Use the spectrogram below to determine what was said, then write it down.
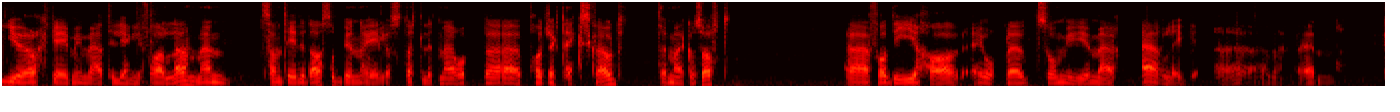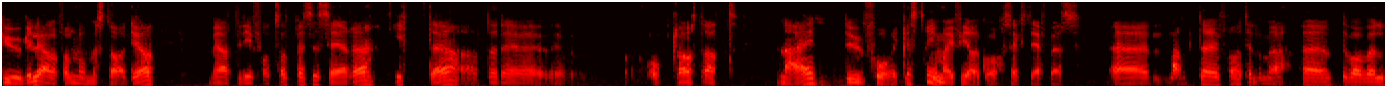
gjør gaming mer tilgjengelig for alle. Men samtidig da så begynner jeg å støtte litt mer opp eh, Project Xcloud til Microsoft. Eh, for de har jeg opplevd så mye mer ærlig eh, enn Google, i alle fall nå med Stadia, med at de fortsatt presiserer etter at det er oppklart at nei, du får ikke streame i 4K 60 FPS. Eh, langt derifra, til og med. Eh, det var vel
